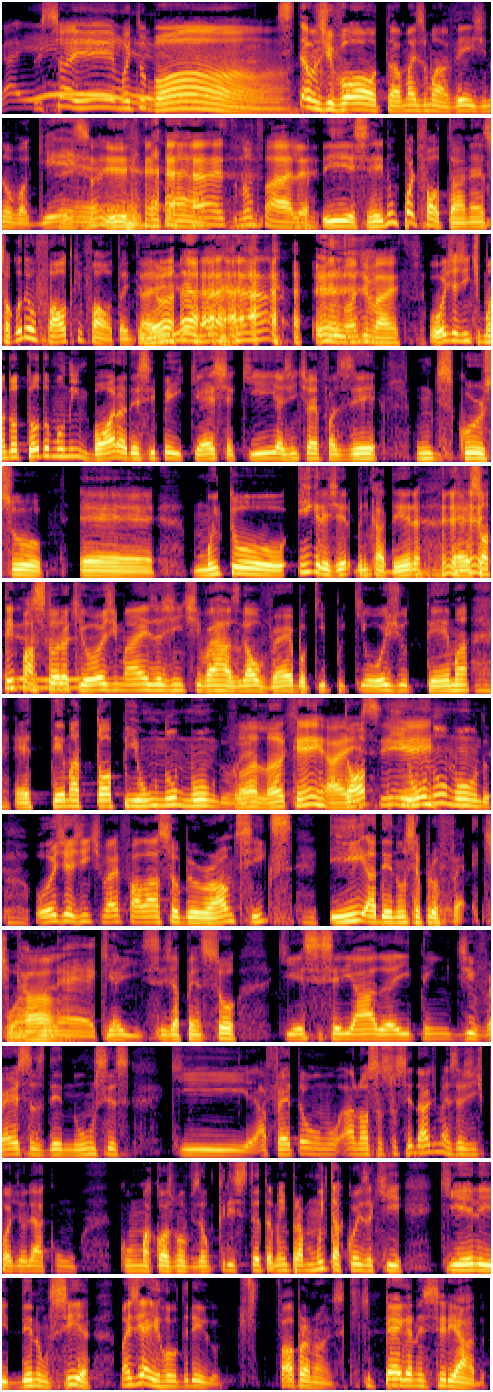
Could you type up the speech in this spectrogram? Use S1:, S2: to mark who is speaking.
S1: E?
S2: Isso aí, muito bom.
S1: Estamos de volta mais uma vez, de novo again.
S2: É isso aí. isso não falha.
S1: Isso aí não pode faltar, né? Só quando eu falto que falta, entendeu?
S2: Aí, bom demais.
S1: Hoje a gente mandou todo mundo embora desse IPIcast aqui. A gente vai fazer um discurso é, muito igrejeiro, brincadeira. É, só tem pastor aqui hoje, mas a gente vai rasgar o verbo aqui, porque hoje o tema é tema top 1 no mundo, velho.
S2: Ô, louco, hein? Aí
S1: top
S2: sim,
S1: 1 no mundo. Hoje a gente vai falar sobre o Round 6 e a denúncia profética,
S2: Uau.
S1: moleque. E aí, você já pensou que esse seriado aí tem diversas denúncias que afetam a nossa sociedade, mas a gente pode olhar com, com uma cosmovisão cristã também para muita coisa que, que ele denuncia. Mas e aí, Rodrigo? Fala para nós, o que, que pega nesse seriado?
